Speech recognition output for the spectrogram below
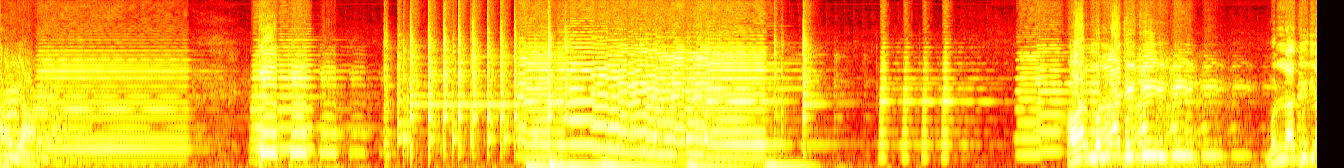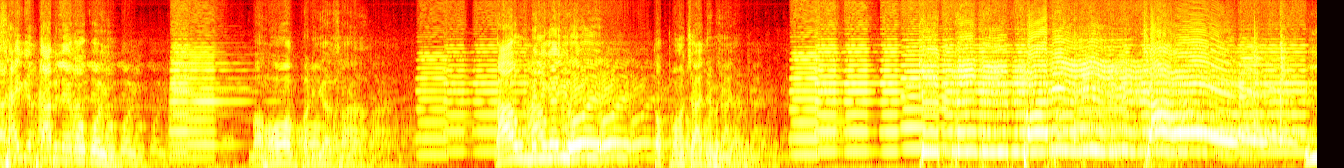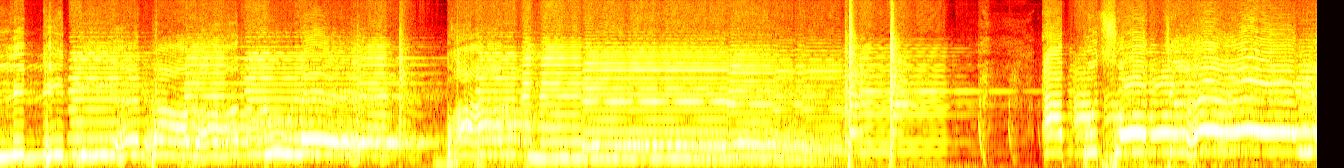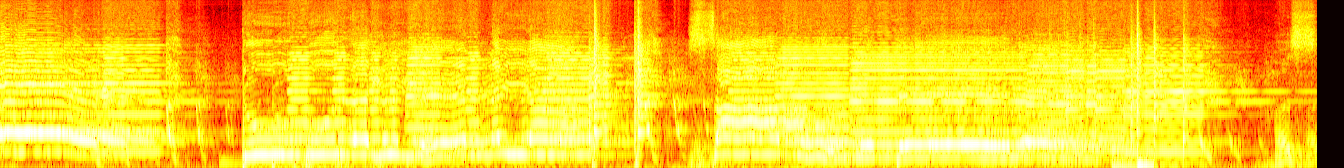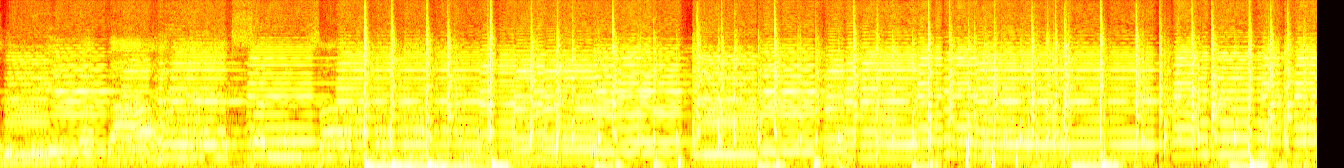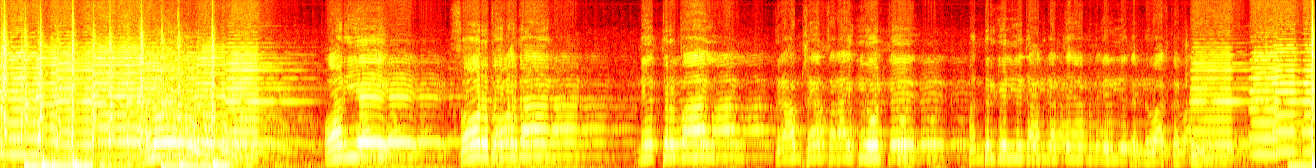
और मुल्ला जी की, मुल्ला जी की साइकिल का भी लेगा कोई? बहुत बढ़िया साहब। काऊ मिल गई हो तो पहुँचा दे भैया। नेत्रपाल ग्राम शहर सराय की ओर से मंदिर के लिए दान करते हैं मंदिर के लिए धन्यवाद करते हैं।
